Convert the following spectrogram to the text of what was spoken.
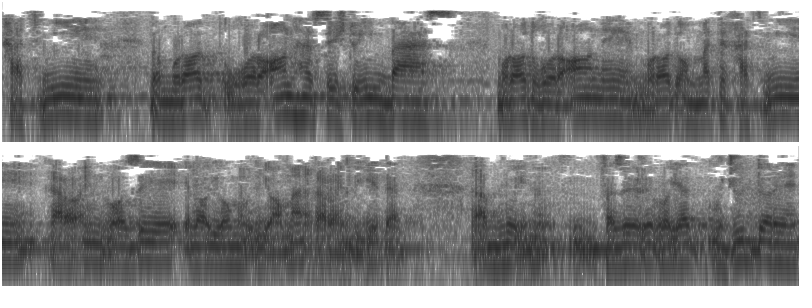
ختمیه و مراد قرآن هستش تو این بحث. مراد قرآنه مراد امت ختمیه. قرائن واضح الی یوم القیامه قرائن دیگه در قبل و این فضای روایت وجود داره.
